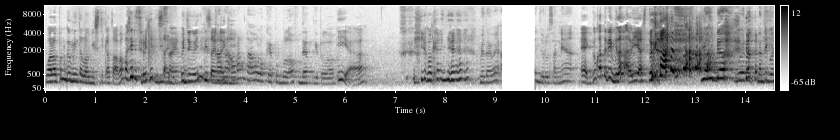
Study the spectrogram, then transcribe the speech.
walaupun gue minta logistik atau apa pasti disuruhnya desain. Desain. Ujung-ujungnya desain karena lagi. orang tahu lo capable of that gitu loh Iya. iya makanya. btw jurusannya Eh, gue kan tadi bilang alias tuh kan. ya udah gue na- nanti gue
